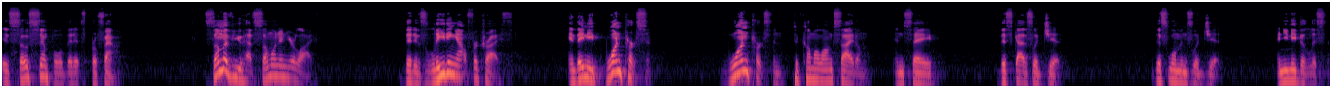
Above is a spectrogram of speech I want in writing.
is so simple that it's profound. Some of you have someone in your life that is leading out for Christ, and they need one person, one person to come alongside them and say, This guy's legit. This woman's legit and you need to listen.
